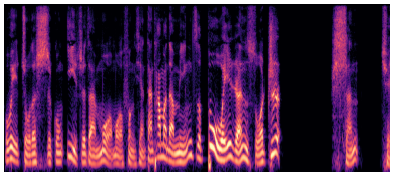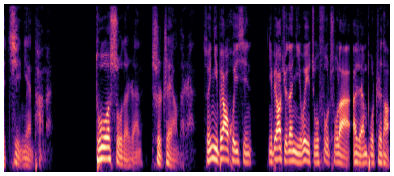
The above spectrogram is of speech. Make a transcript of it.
为主的施工一直在默默奉献，但他们的名字不为人所知，神却纪念他们。多数的人是这样的人，所以你不要灰心，你不要觉得你为主付出了啊，人不知道。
